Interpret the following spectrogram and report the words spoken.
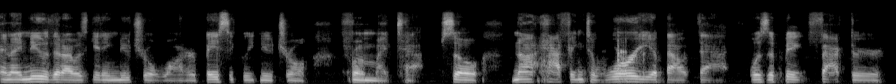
and I knew that I was getting neutral water, basically neutral from my tap. So not having to worry about that was a big factor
